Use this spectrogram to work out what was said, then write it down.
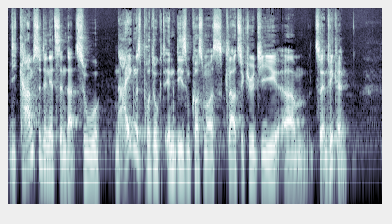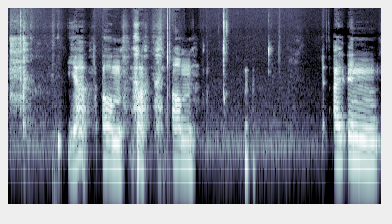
Wie kamst du denn jetzt denn dazu, ein eigenes Produkt in diesem Kosmos Cloud Security ähm, zu entwickeln? Ja, um, um, im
